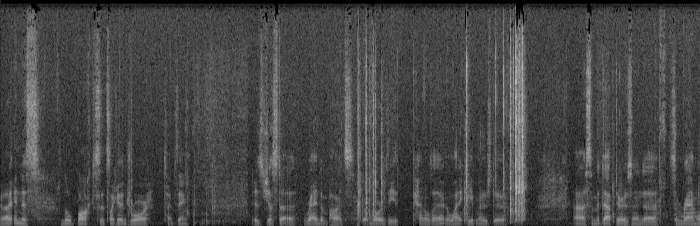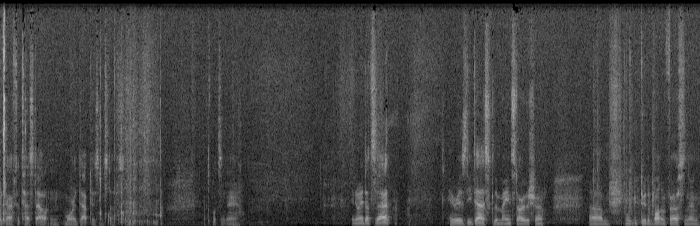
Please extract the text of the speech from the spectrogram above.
uh, in this little box, it's like a drawer type thing. Is just uh, random parts. I've got more of these panels. I don't know why I keep them. I just do some adapters and uh, some RAM which I have to test out and more adapters and stuff so. That's what's in there. Anyway that's that. Here is the desk the main star of the show. Um, we'll through the bottom first and then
